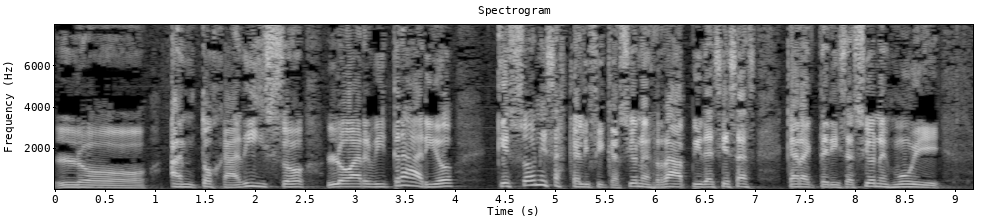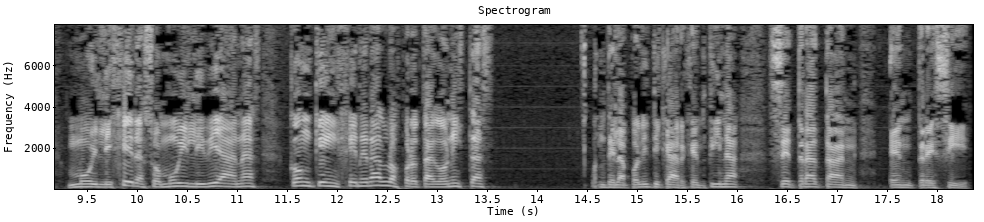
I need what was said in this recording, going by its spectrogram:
lo antojadizo, lo arbitrario que son esas calificaciones rápidas y esas caracterizaciones muy muy ligeras o muy livianas con que en general los protagonistas de la política argentina se tratan entre sí.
